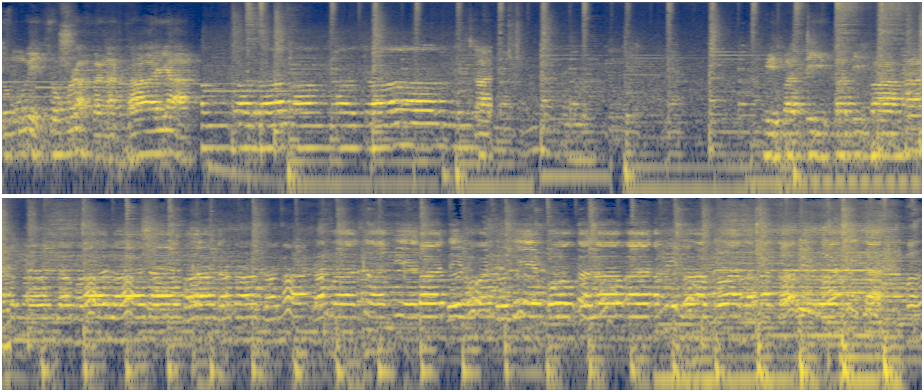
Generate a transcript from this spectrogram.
สุงวิสุงรักนัทธายะ วิปติปฏิภาหานาจามาลาจามาตาตาตามาตามาสังเกตติโหตุเยโกกลาอามิโาภะมะตะริโหนิกะมัง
